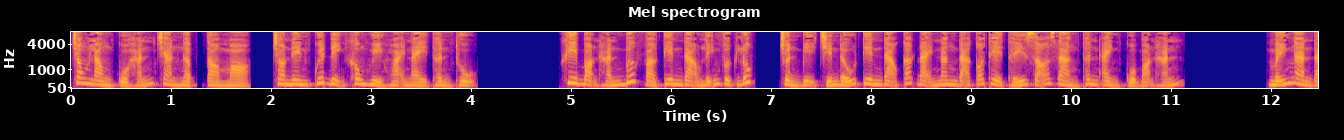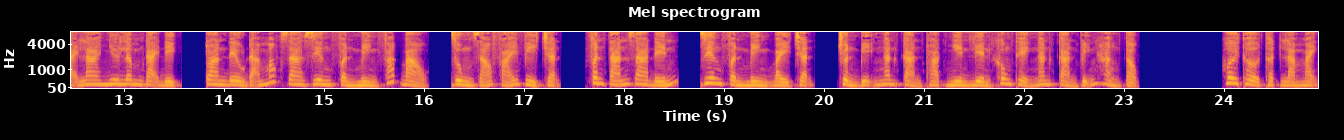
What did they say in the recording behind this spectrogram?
trong lòng của hắn tràn ngập tò mò cho nên quyết định không hủy hoại này thần thụ khi bọn hắn bước vào tiên đạo lĩnh vực lúc chuẩn bị chiến đấu tiên đạo các đại năng đã có thể thấy rõ ràng thân ảnh của bọn hắn mấy ngàn đại la như lâm đại địch toàn đều đã móc ra riêng phần mình pháp bảo, dùng giáo phái vì trận, phân tán ra đến riêng phần mình bày trận, chuẩn bị ngăn cản thoạt nhìn liền không thể ngăn cản vĩnh hằng tộc. hơi thở thật là mạnh,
